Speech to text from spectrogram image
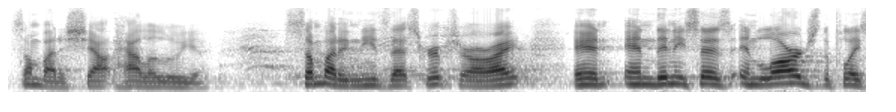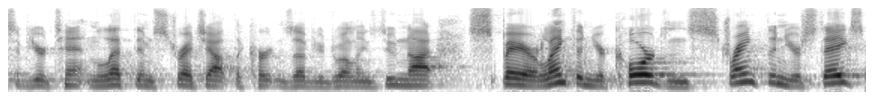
Somebody shout hallelujah. Somebody needs that scripture, all right? And, and then he says, Enlarge the place of your tent and let them stretch out the curtains of your dwellings. Do not spare. Lengthen your cords and strengthen your stakes,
